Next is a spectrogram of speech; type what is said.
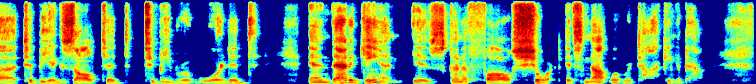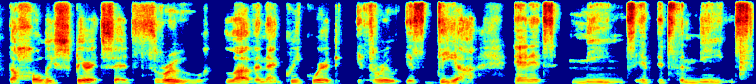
uh, to be exalted, to be rewarded. And that again is going to fall short. It's not what we're talking about. The Holy Spirit said through love. And that Greek word through is dia, and it's means, it, it's the means.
